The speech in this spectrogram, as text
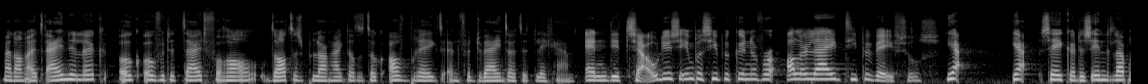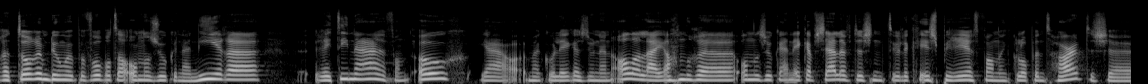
Maar dan uiteindelijk ook over de tijd vooral, dat is belangrijk, dat het ook afbreekt en verdwijnt uit het lichaam. En dit zou dus in principe kunnen voor allerlei type weefsels. Ja, zeker. Dus in het laboratorium doen we bijvoorbeeld al onderzoeken naar nieren, retina van het oog. Ja, mijn collega's doen aan allerlei andere onderzoeken. En ik heb zelf dus natuurlijk geïnspireerd van een kloppend hart. Dus eh,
